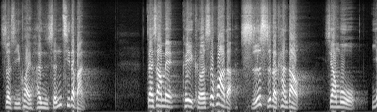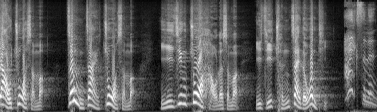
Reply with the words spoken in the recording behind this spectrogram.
这是一块很神奇的板。在上面可以可视化的、实时的看到项目要做什么、正在做什么、已经做好了什么以及存在的问题。Excellent。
